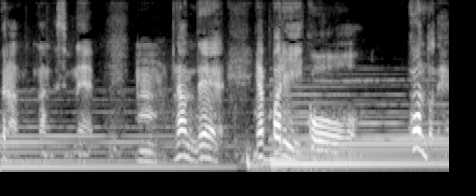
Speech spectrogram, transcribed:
プランなんですよね。うん。なんで、やっぱり、こう、今度ね、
